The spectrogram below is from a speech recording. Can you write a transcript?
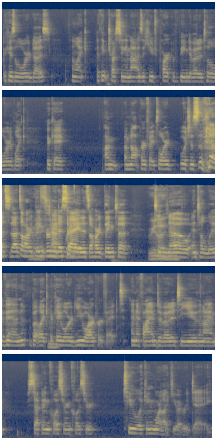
because the Lord does. And like I think trusting in that is a huge part of being devoted to the Lord of like okay, I'm I'm not perfect, Lord, which is that's that's a hard thing for me to Right. say and it's a hard thing to to know and to live in but like Mhm. okay lord you are perfect and if i am devoted to you then i am stepping closer and closer to looking more like you every day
